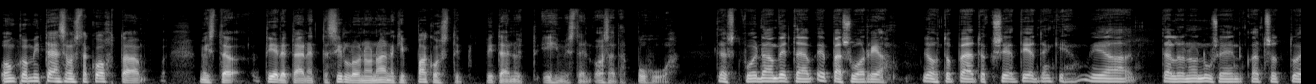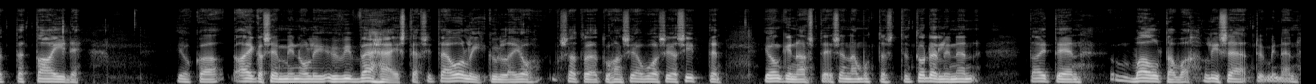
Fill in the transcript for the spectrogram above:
Onko mitään sellaista kohtaa, mistä tiedetään, että silloin on ainakin pakosti pitänyt ihmisten osata puhua? Tästä voidaan vetää epäsuoria johtopäätöksiä tietenkin. Ja tällöin on usein katsottu, että taide, joka aikaisemmin oli hyvin vähäistä, sitä oli kyllä jo satoja tuhansia vuosia sitten jonkinasteisena, mutta sitten todellinen taiteen valtava lisääntyminen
